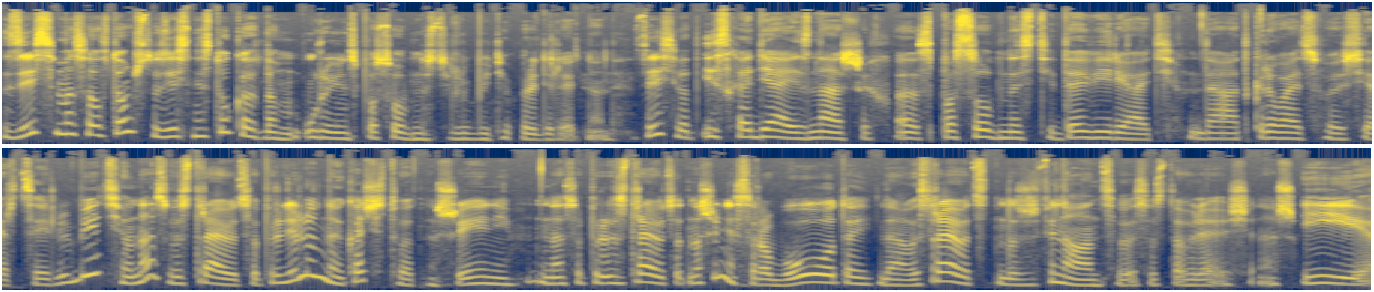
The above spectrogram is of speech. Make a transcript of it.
Здесь смысл в том, что здесь не столько там уровень способности любить определять надо. Здесь вот исходя из наших э, способностей доверять, да, открывать свое сердце и любить, у нас выстраивается определенное качество отношений, у нас выстраиваются отношения с работой, да, выстраивается даже финансовая составляющая наша. И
